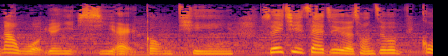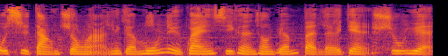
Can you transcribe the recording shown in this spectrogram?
那我愿意洗耳恭听，所以其实在这个从这部故事当中啊，那个母女关系可能从原本的有点疏远，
